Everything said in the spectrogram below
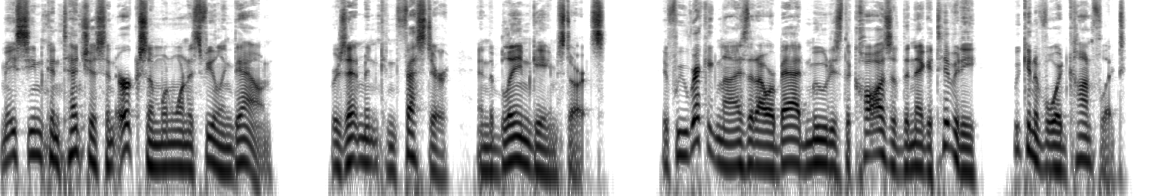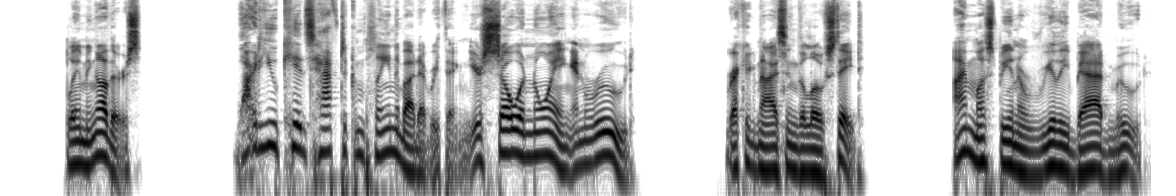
may seem contentious and irksome when one is feeling down. Resentment can fester, and the blame game starts. If we recognize that our bad mood is the cause of the negativity, we can avoid conflict blaming others. Why do you kids have to complain about everything? You're so annoying and rude. Recognizing the low state. I must be in a really bad mood.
